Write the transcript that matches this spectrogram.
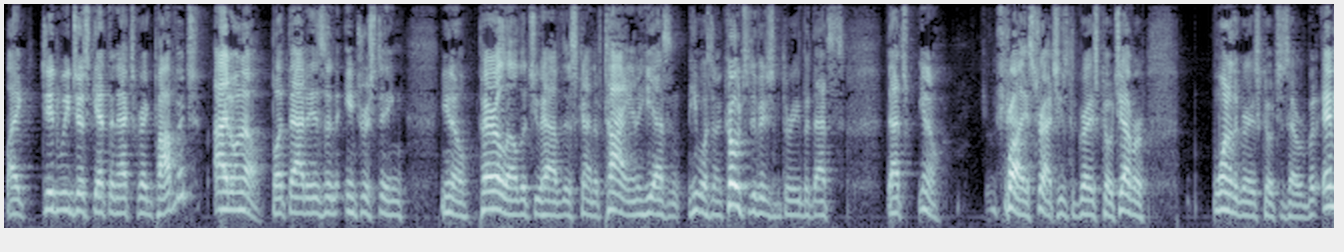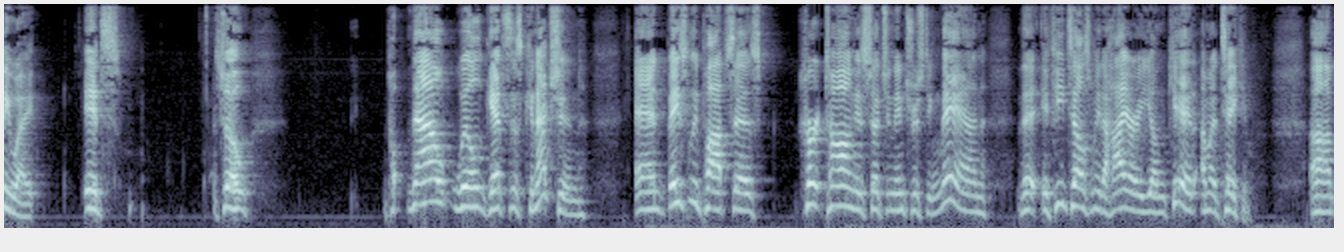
like, did we just get the next Gregg Popovich? I don't know, but that is an interesting, you know, parallel that you have this kind of tie. And he hasn't, he wasn't a coach Division three, but that's that's you know, it's probably a stretch. He's the greatest coach ever, one of the greatest coaches ever. But anyway, it's so now Will gets this connection and basically, Pop says Curt Tong is such an interesting man that if he tells me to hire a young kid, I'm going to take him. Um,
